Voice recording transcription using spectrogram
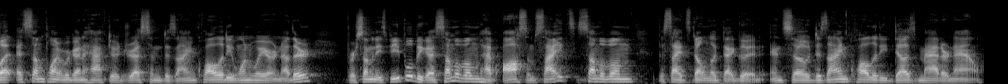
But at some point, we're going to have to address some design quality one way or another for some of these people because some of them have awesome sites. Some of them, the sites don't look that good. And so design quality does matter now.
